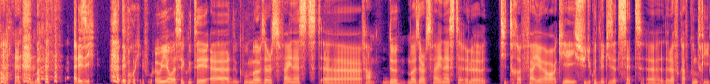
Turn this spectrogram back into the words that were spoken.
allez-y Débrouillez-vous. Oui, on va s'écouter euh, du coup Mother's Finest, euh, enfin deux Mother's Finest, le titre Fire qui est issu du coup de l'épisode 7 euh, de Lovecraft Country,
